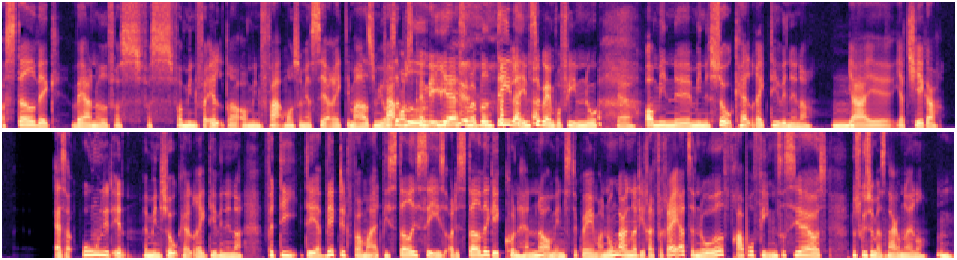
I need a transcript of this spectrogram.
og stadigvæk være noget for, for, for mine forældre og min farmor, som jeg ser rigtig meget, som jo også er blevet, panel. ja, som er blevet en del af Instagram-profilen nu, Ja. og mine, mine såkaldt rigtige veninder. Mm. Jeg, øh, jeg tjekker altså ugenligt ind med mine såkaldt rigtige veninder, fordi det er vigtigt for mig, at vi stadig ses, og det stadigvæk ikke kun handler om Instagram. Og nogle gange, når de refererer til noget fra profilen, så siger jeg også, nu skal vi simpelthen snakke om noget andet. Mm.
